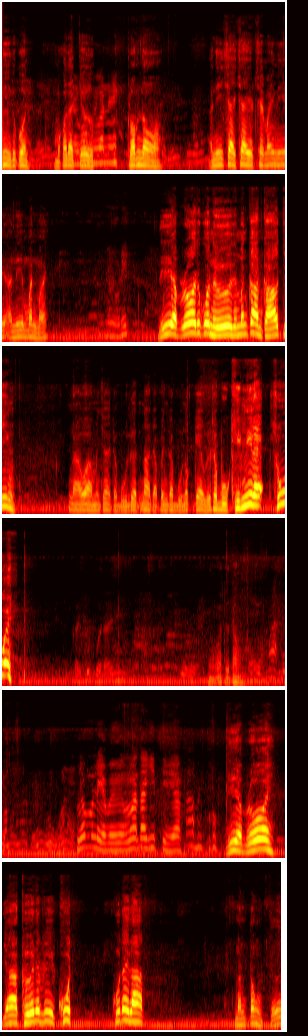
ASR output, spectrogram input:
นี่ทุกคนมันก็ได้เจอวันนี้พร้อมหนอ อันนี้ใช่ใช่ใช่ไหมนี้ อันนี้มั่นไหมไม่รู้ดิเรียบร้อยทุกคนเออเห็นมันก้านขาวจริงน่าว่าไม่ใช่ตะบูเลือดน่าจะเป็นตะบูนกแก้วหรือตะบูขิงนี่แหละช่วยมันก็จะต้องยกมาเหลวเบอร์มาตาคิดเสียเรียบร้อยอย่าเขินนะพี่ขุดขุดได้ลาบ มันต้องเจอ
